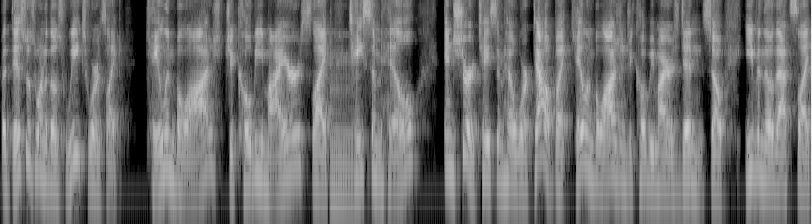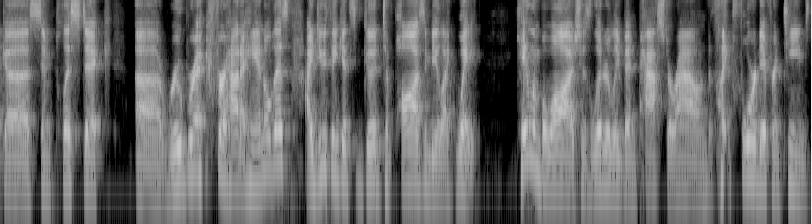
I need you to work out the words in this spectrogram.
But this was one of those weeks where it's like Kalen Ballage, Jakobi Meyers, like mm. Taysom Hill. And sure, Taysom Hill worked out, but Kalen Ballage and Jakobi Meyers didn't. So even though that's like a simplistic uh, rubric for how to handle this, I do think it's good to pause and be like, wait, Kalen Ballage has literally been passed around like four different teams.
